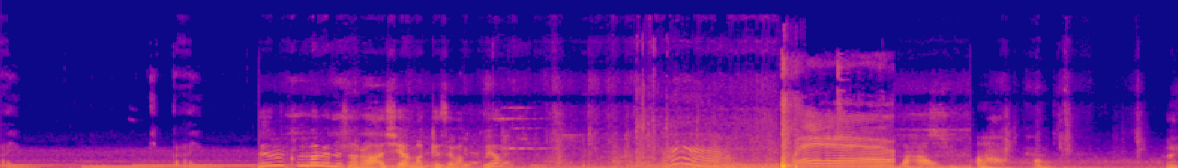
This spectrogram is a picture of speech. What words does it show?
가요. 는 컵라면을 사러 아시아 마켓에 왔고요. 와우. 아, 어. 왜?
